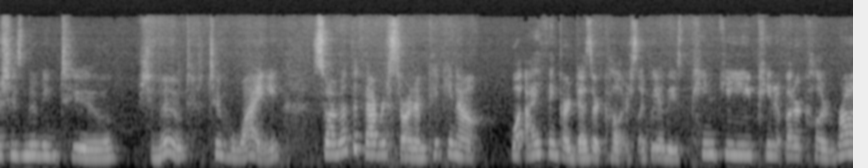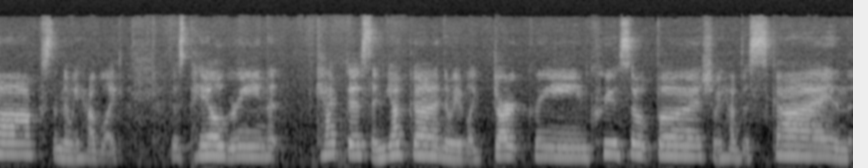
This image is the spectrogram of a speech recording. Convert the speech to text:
she's moving to, she moved to Hawaii. So I'm at the fabric store and I'm picking out what I think are desert colors. Like we have these pinky peanut butter colored rocks, and then we have like this pale green cactus and yucca, and then we have like dark green creosote bush, and we have the sky and the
